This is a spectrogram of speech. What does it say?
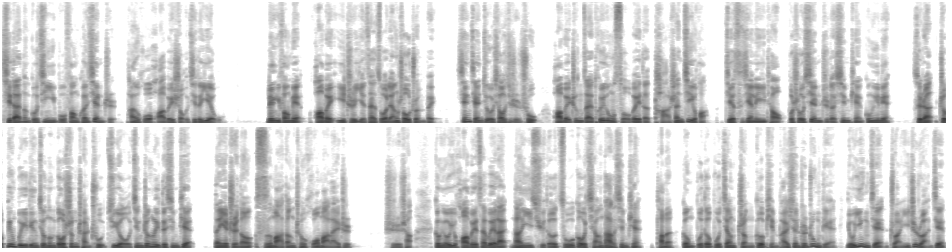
期待能够进一步放宽限制，盘活华为手机的业务。另一方面，华为一直也在做两手准备。先前就有消息指出，华为正在推动所谓的塔山计划，借此建立一条不受限制的芯片供应链。虽然这并不一定就能够生产出具有竞争力的芯片，但也只能死马当成活马来治。事实上，更由于华为在未来难以取得足够强大的芯片。他们更不得不将整个品牌宣传重点由硬件转移至软件，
